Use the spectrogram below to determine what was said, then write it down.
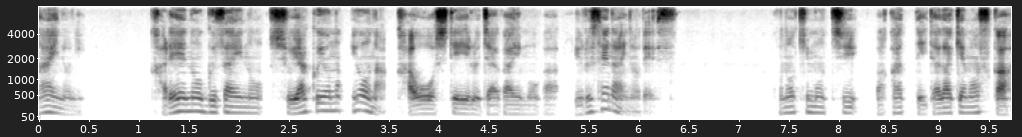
ないのに、カレーの具材の主役のような顔をしているじゃがいもが許せないのです。この気持ち分かっていただけますか？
